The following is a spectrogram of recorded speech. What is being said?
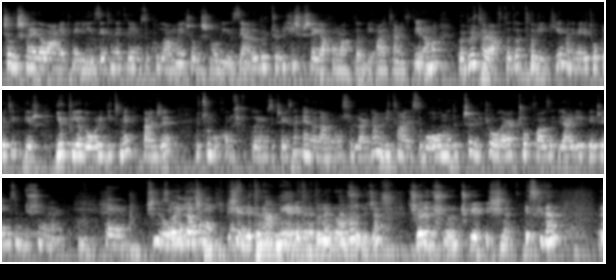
çalışmaya devam etmeliyiz. Yeteneklerimizi kullanmaya çalışmalıyız. Yani öbür türlü hiçbir şey yapmamak da bir alternatif değil ama öbür tarafta da tabii ki hani meritokratik bir yapıya doğru gitmek bence bütün bu konuştuklarımız içerisinde en önemli unsurlardan bir tanesi. Bu olmadıkça ülke olarak çok fazla ilerleyebileceğimizi düşünmüyorum. Ee, Şimdi, olayı biraz yetenek bir şey mesela. yetenek Ha. niye yetenek önemli onu Aha. söyleyeceğim. Şöyle düşünüyorum çünkü şimdi eskiden e,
